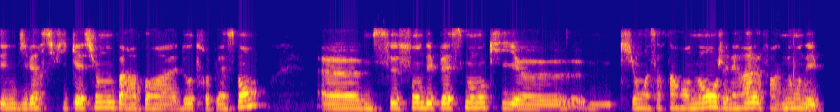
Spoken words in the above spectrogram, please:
une diversification par rapport à d'autres placements. Euh, ce sont des placements qui, euh, qui ont un certain rendement en général. Enfin, nous, on est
